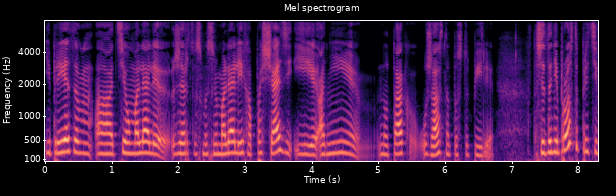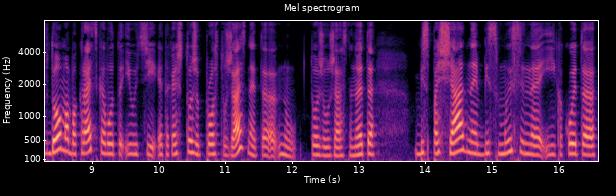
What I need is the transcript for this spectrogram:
и при этом а, те умоляли жертву, в смысле, умоляли их о пощаде, и они, ну, так ужасно поступили. То есть это не просто прийти в дом, обокрасть кого-то и уйти. Это, конечно, тоже просто ужасно, это, ну, тоже ужасно, но это беспощадное, бессмысленное и какое-то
